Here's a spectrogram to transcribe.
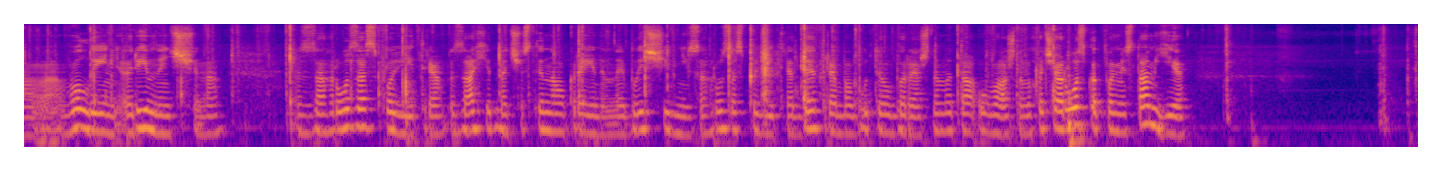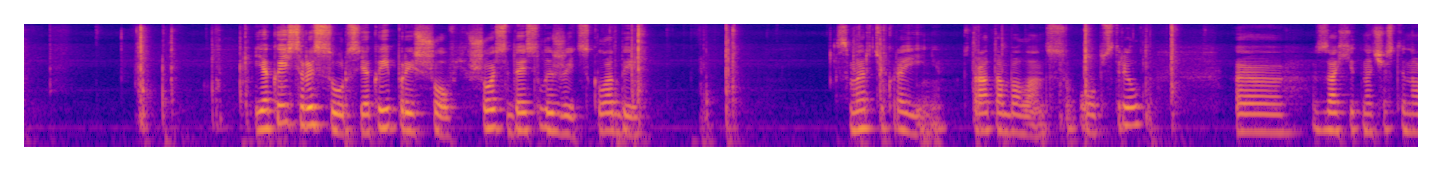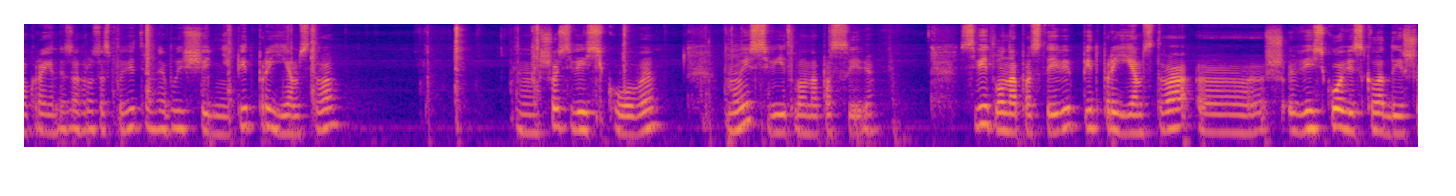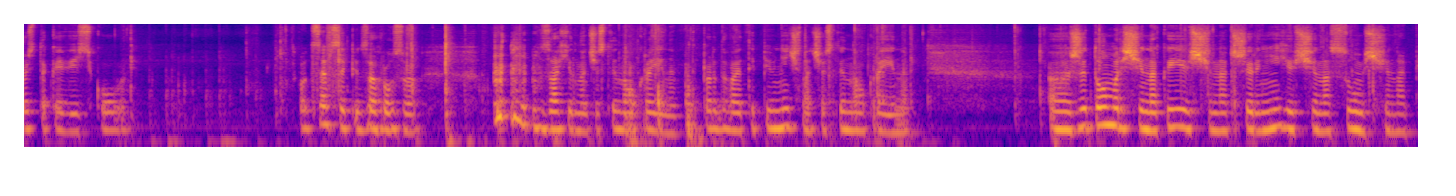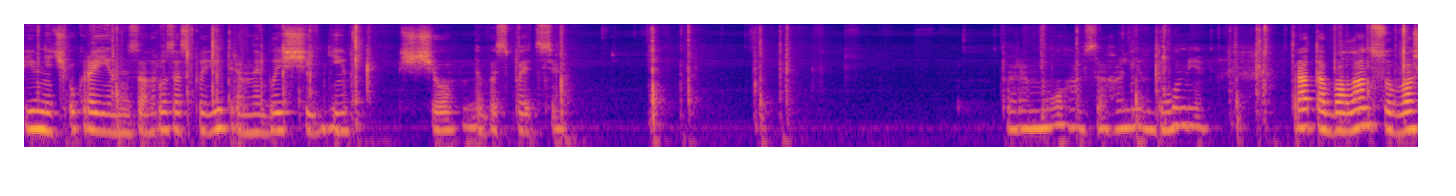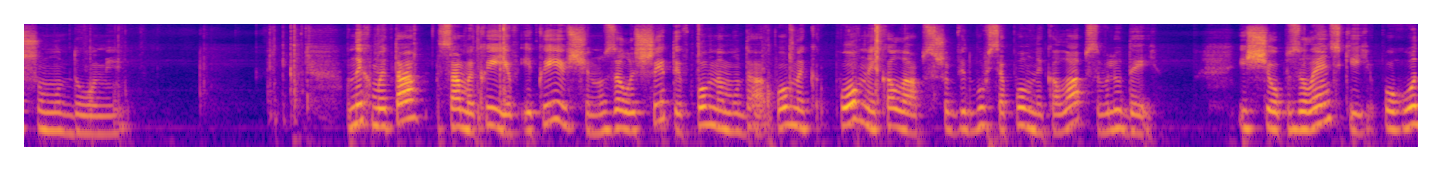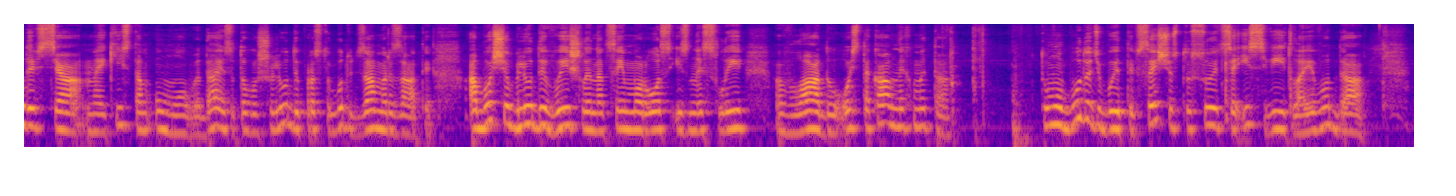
Волинь, Рівненщина, загроза з повітря, західна частина України в найближчі дні. Загроза з повітря, де треба бути обережними та уважними. Хоча розклад по містам є. Якийсь ресурс, який прийшов, щось десь лежить, склади. Смерть Україні, втрата балансу, обстріл, е, західна частина України, загроза з повітря в найближчі дні, підприємства, щось військове, ну і світло на пасиві. Світло на пасиві, підприємства, е, військові склади, щось таке військове. Оце все під загрозою. Західна частина України. Тепер давайте північна частина України. Е, Житомирщина, Київщина, Чернігівщина, Сумщина, північ України. Загроза з повітря в найближчі дні. Що в небезпеці? Перемога взагалі в домі. Втрата балансу в вашому домі. В них мета саме Київ і Київщину залишити в повному да, повний, повний колапс, щоб відбувся повний колапс в людей. І щоб Зеленський погодився на якісь там умови, да, із-за того, що люди просто будуть замерзати. Або щоб люди вийшли на цей мороз і знесли владу. Ось така в них мета. Тому будуть бити все, що стосується і світла, і вода,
